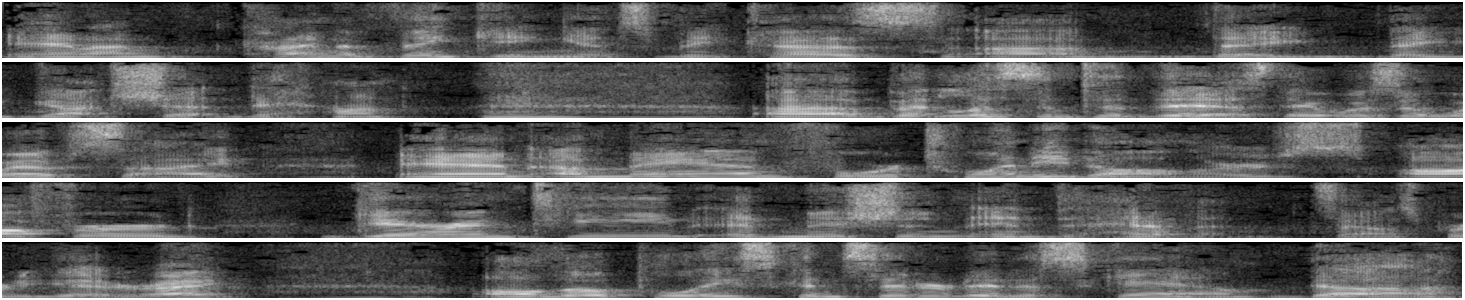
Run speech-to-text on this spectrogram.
And I'm kind of thinking it's because um, they they got shut down. Uh, but listen to this: there was a website, and a man for twenty dollars offered guaranteed admission into heaven. Sounds pretty good, right? Although police considered it a scam, duh.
